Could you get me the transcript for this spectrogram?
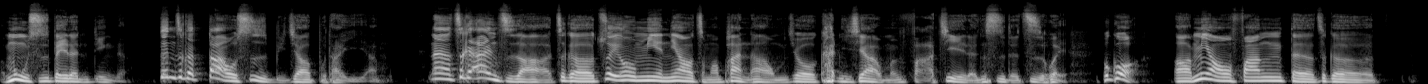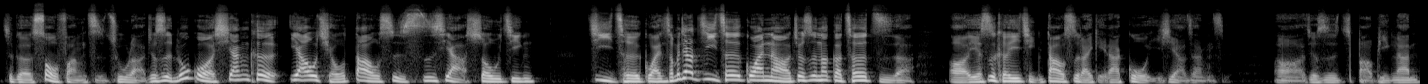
牧师被认定的，跟这个道士比较不太一样。那这个案子啊，这个最后面要怎么判啊？我们就看一下我们法界人士的智慧。不过啊，妙方的这个这个受访指出了，就是如果香客要求道士私下收金寄车官，什么叫寄车官呢？就是那个车子啊，哦，也是可以请道士来给他过一下这样子啊，就是保平安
